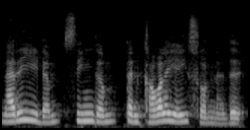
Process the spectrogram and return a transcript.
நரியிடம் சிங்கம் தன் கவலையை சொன்னது.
